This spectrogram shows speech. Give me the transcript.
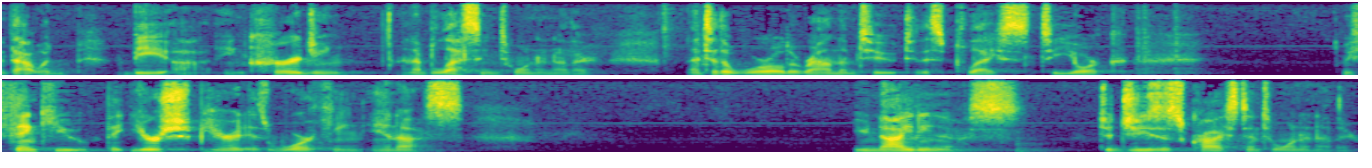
That that would be uh, encouraging and a blessing to one another and to the world around them, to, to this place, to York. We thank you that your Spirit is working in us, uniting us to Jesus Christ and to one another.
